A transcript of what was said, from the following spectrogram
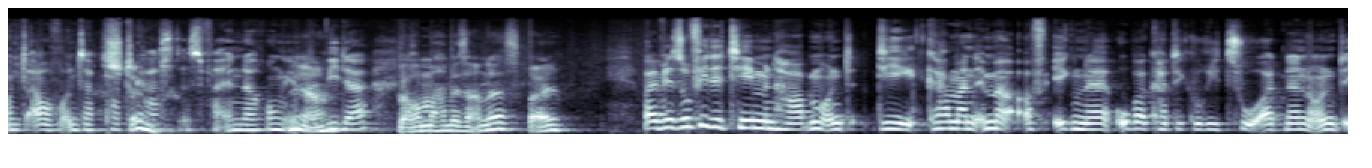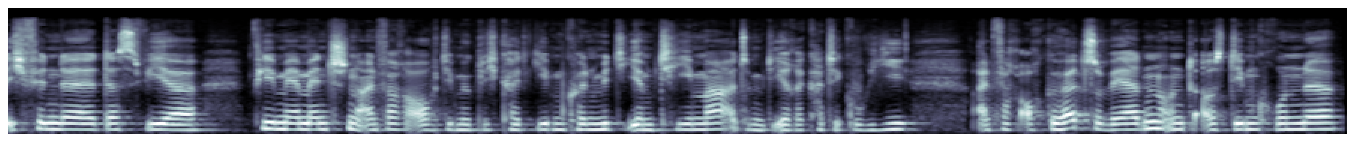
und auch unser Podcast Stimmt. ist Veränderung immer ja. wieder. Warum machen wir es anders? Weil? Weil wir so viele Themen haben und die kann man immer auf irgendeine Oberkategorie zuordnen. Und ich finde, dass wir viel mehr Menschen einfach auch die Möglichkeit geben können, mit ihrem Thema, also mit ihrer Kategorie, einfach auch gehört zu werden. Und aus dem Grunde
